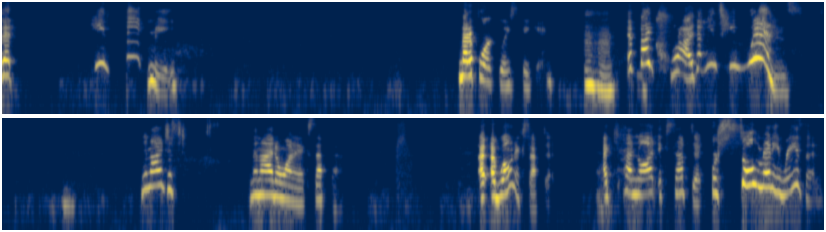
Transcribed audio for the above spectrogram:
That he beat me. Metaphorically speaking. Mm-hmm. If I cry, that means he wins. Then I just, then I don't want to accept that. I, I won't accept it. I cannot accept it for so many reasons.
